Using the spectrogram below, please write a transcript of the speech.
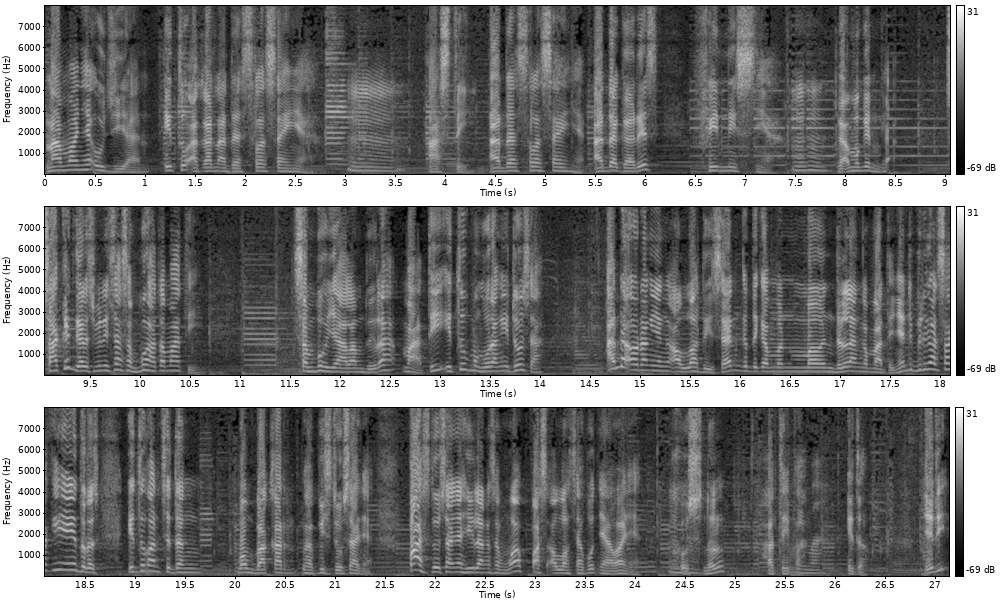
Namanya ujian itu akan ada selesainya. Hmm. Pasti ada selesainya. Ada garis finishnya. Hmm. Gak mungkin nggak. Sakit garis finishnya sembuh atau mati? Sembuh ya alhamdulillah, mati itu mengurangi dosa. Ada orang yang Allah desain ketika mendelang kematiannya diberikan sakit terus. Itu kan sedang membakar habis dosanya. Pas dosanya hilang semua, pas Allah cabut nyawanya. Hmm. Husnul Hatimah. Itu. Jadi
